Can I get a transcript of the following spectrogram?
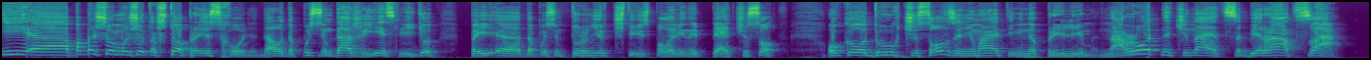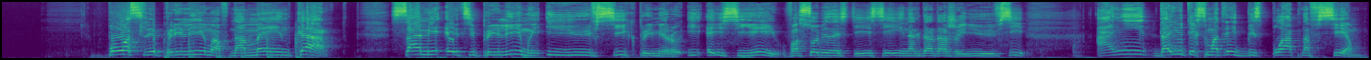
И э, по большому счету, что происходит? Да, вот, допустим, даже если идет, э, допустим, турнир 4,5-5 часов, около двух часов занимает именно прилимы. Народ начинает собираться после прилимов на card. Сами эти прилимы и UFC, к примеру, и ACA, в особенности ACA, иногда даже UFC, они дают их смотреть бесплатно всем.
